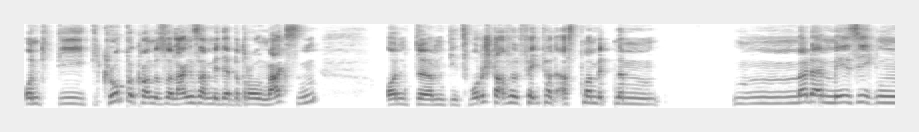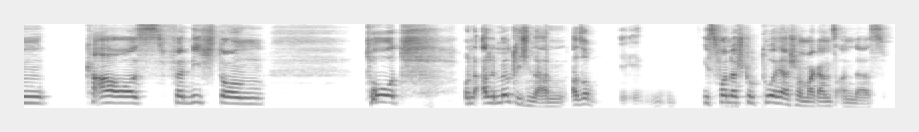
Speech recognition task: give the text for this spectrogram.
und die, die Gruppe konnte so langsam mit der Bedrohung wachsen. Und ähm, die zweite Staffel fängt halt erstmal mit einem mördermäßigen Chaos, Vernichtung, Tod und alle möglichen an. Also ist von der Struktur her schon mal ganz anders.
